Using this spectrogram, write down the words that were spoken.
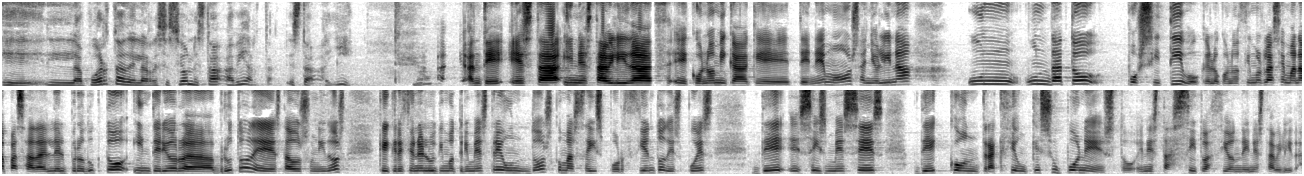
eh, la puerta de la recesión está abierta, está allí. Ante esta inestabilidad económica que tenemos, Añolina, un, un dato positivo, que lo conocimos la semana pasada, el del Producto Interior eh, Bruto de Estados Unidos, que creció en el último trimestre un 2,6% después de eh, seis meses de contracción. ¿Qué supone esto en esta situación de inestabilidad?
